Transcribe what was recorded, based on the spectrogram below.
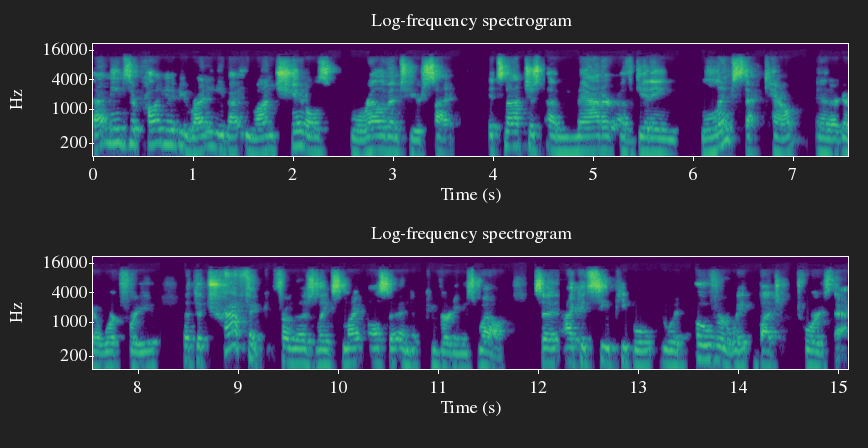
that means they're probably going to be writing about you on channels relevant to your site. It's not just a matter of getting links that count and they're going to work for you, but the traffic from those links might also end up converting as well. So I could see people would overweight budget towards that.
